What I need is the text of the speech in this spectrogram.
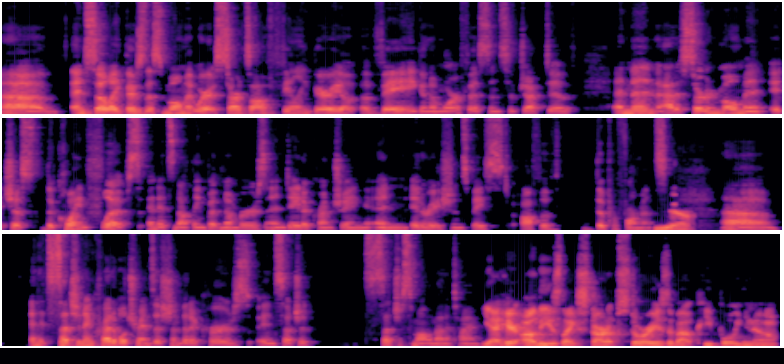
Um, and so, like, there's this moment where it starts off feeling very uh, vague and amorphous and subjective. And then at a certain moment, it just, the coin flips and it's nothing but numbers and data crunching and iterations based off of the performance. Yeah. Um, and it's such an incredible transition that occurs in such a such a small amount of time. Yeah, I hear all these like startup stories about people, you know,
